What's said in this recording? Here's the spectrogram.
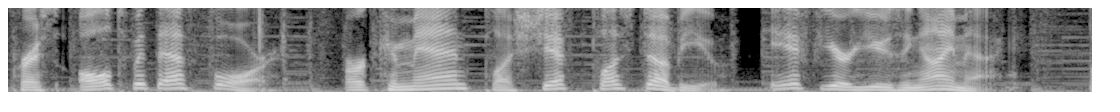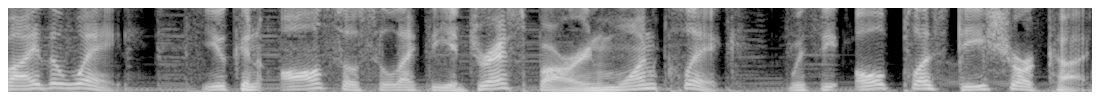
press Alt with F4 or Command plus Shift plus W if you're using iMac. By the way, you can also select the address bar in one click with the Alt plus D shortcut.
